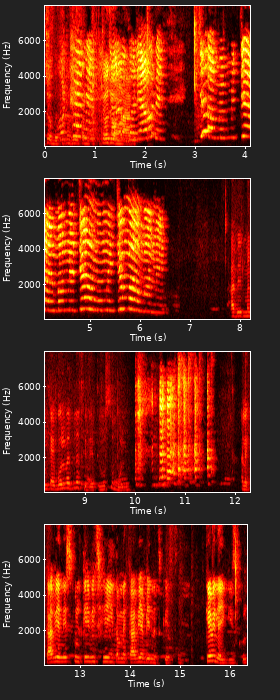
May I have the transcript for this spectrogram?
જો બધું ઢગલો કરી જોજો હમણાં આવે ઘરે આવો ને જો મમ્મી જો મમ્મી જો મમ્મી જો મમ્મી આ બેન મને કાંઈ બોલવા જ નથી દેતી, હું શું બોલું? અને કાવ્યાની સ્કૂલ કેવી છે એ તમને કાવ્યાબેન જ કહેશે. કેવી લઈ ગઈ સ્કૂલ?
